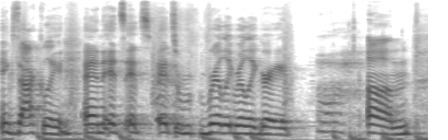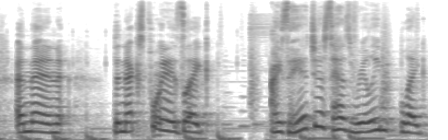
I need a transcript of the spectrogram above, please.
exactly and it's it's it's really really great um and then the next point is like isaiah just has really like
